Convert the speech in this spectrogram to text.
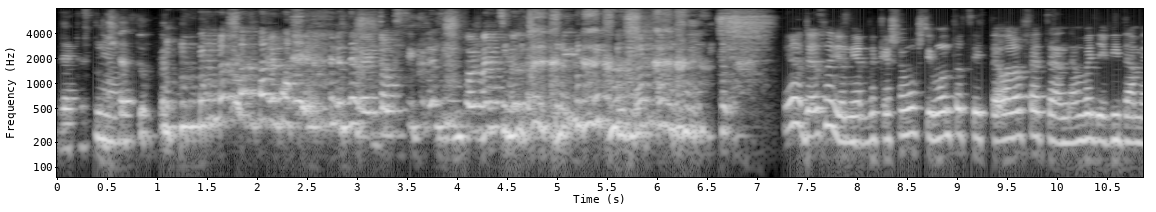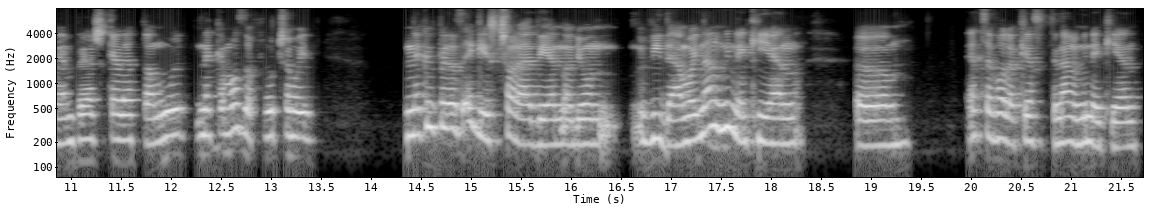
Lehet ezt Ja. tudjátok. nem egy top secret információ. Ja, de ez nagyon érdekes, mert most így mondtad, hogy te alapvetően nem vagy egy vidám ember, és kellett tanul. Nekem az a furcsa, hogy nekünk például az egész család ilyen nagyon vidám, vagy nálunk mindenki ilyen, ö, egyszer valaki azt mondta, nálunk mindenki ilyen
